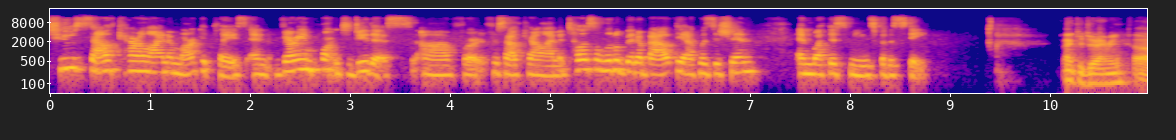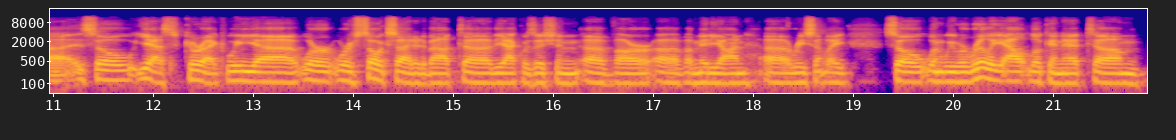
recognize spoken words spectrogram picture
to South Carolina marketplace, and very important to do this uh, for, for South Carolina. Tell us a little bit about the acquisition and what this means for the state. Thank you, Jaymie. Uh, so yes, correct. We uh, we're we're so excited about uh, the acquisition of our of Immedion uh, recently. So when we were really out looking at um,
